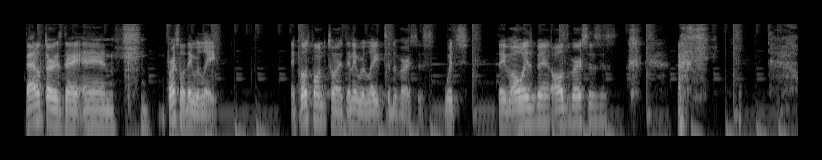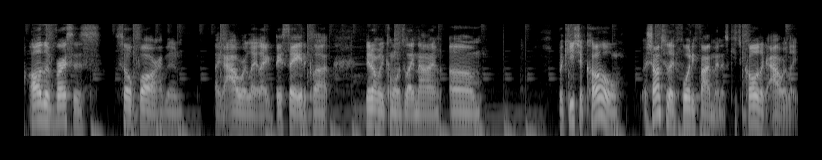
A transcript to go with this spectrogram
Battle Thursday, and first of all, they were late. They postponed it twice, then they were late to the Verzuz, which they've always been. All the Verzuz, all the Verzuz so far have been like an hour late. Like they say eight o'clock. They don't really come on until like nine. Um, but Keyshia Cole, Ashanti like 45 minutes. Keyshia Cole like an hour late.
